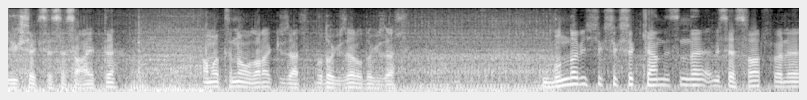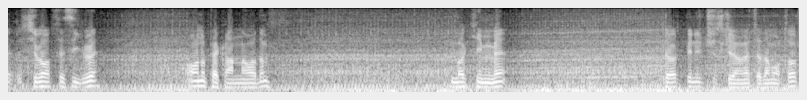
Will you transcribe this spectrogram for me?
yüksek sese sahipti. Ama tını olarak güzel. Bu da güzel, o da güzel. Bunda bir şık şık şık kendisinde bir ses var. Böyle sivop sesi gibi. Onu pek anlamadım. Bakayım bir. 4300 kilometrede motor.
